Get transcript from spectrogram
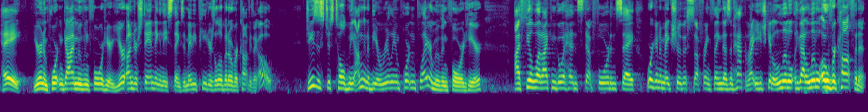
hey, you're an important guy moving forward here. You're understanding these things. And maybe Peter's a little bit overconfident. He's like, oh, Jesus just told me I'm going to be a really important player moving forward here. I feel that I can go ahead and step forward and say, we're going to make sure this suffering thing doesn't happen, right? You just get a little, he got a little overconfident.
